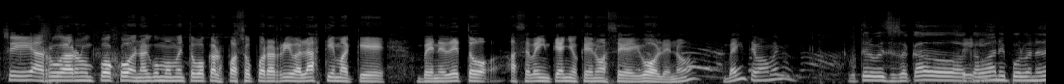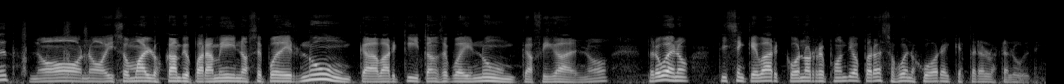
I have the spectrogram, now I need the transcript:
Sí, arrugaron un poco. En algún momento Boca los pasó por arriba. Lástima que Benedetto hace 20 años que no hace goles, ¿no? ¿20 más o menos? ¿Usted lo hubiese sacado a. Cavani por Benedetto? No, no, hizo mal los cambios para mí, no se puede ir nunca Barquito, no se puede ir nunca Figal, ¿no? Pero bueno, dicen que Barco no respondió, pero a esos buenos jugadores hay que esperarlo hasta el último.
